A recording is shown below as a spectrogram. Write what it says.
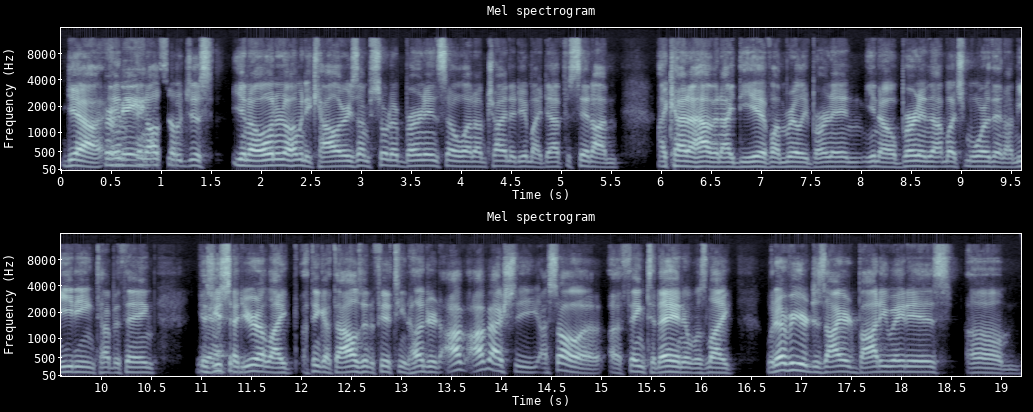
Yeah, For and and also just you know, I want to know how many calories I'm sort of burning. So when I'm trying to do my deficit, I'm I kind of have an idea if I'm really burning, you know, burning that much more than I'm eating, type of thing. Because you said you're at like I think a thousand to fifteen hundred. I've I've actually I saw a, a thing today and it was like whatever your desired body weight is, um,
